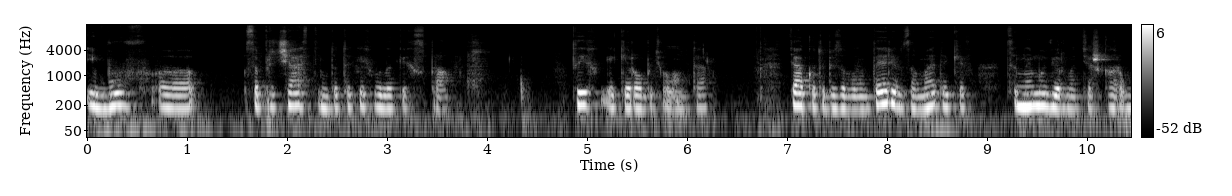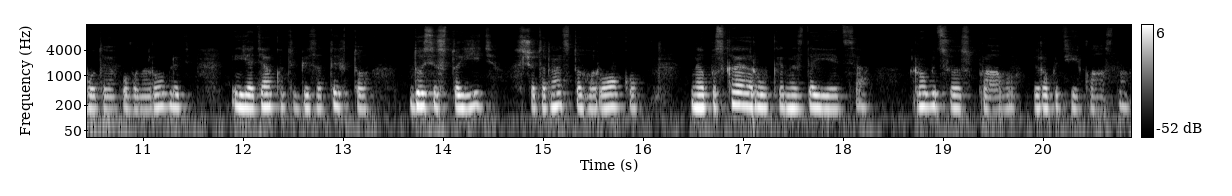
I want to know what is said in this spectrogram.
і був е, сопричастен до таких великих справ, тих, які робить волонтер. Дякую тобі за волонтерів, за медиків. Це неймовірно тяжка робота, яку вони роблять. І я дякую тобі за тих, хто досі стоїть з 2014 року, не опускає руки, не здається, робить свою справу і робить її класно.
